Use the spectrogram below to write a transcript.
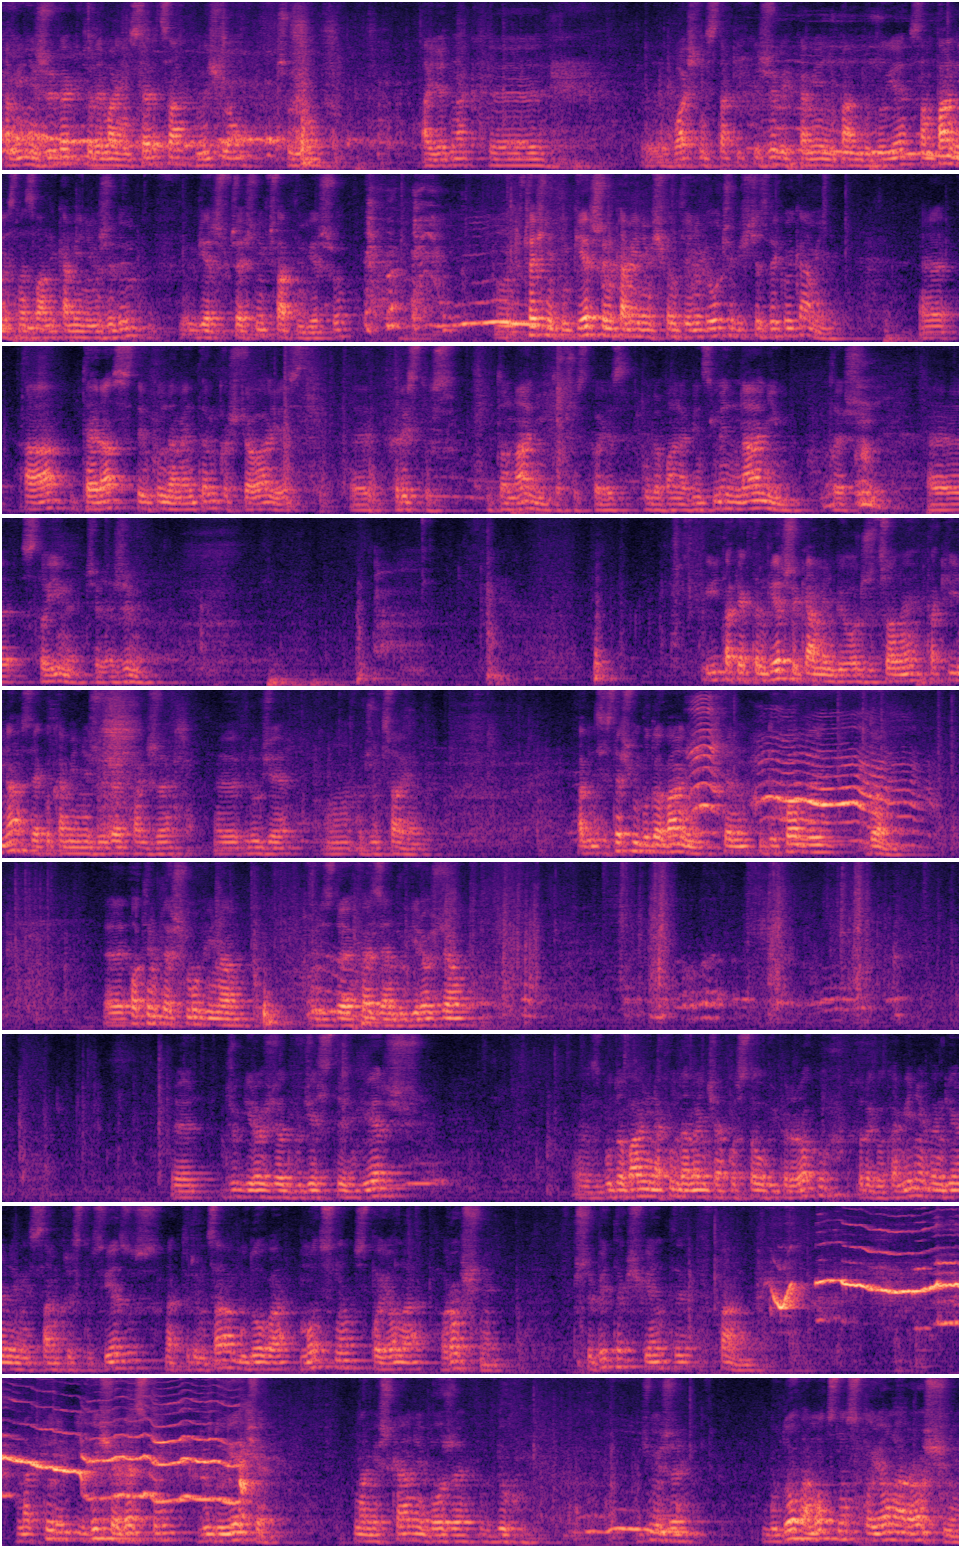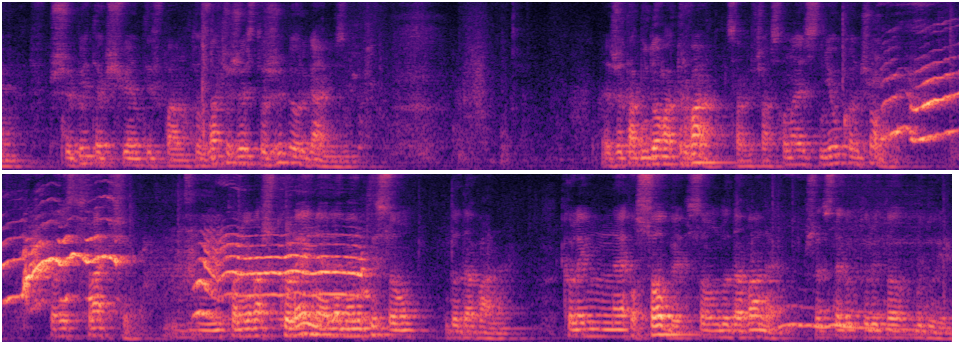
Kamienie żywe, które mają serca, myślą, czują, a jednak e, e, właśnie z takich żywych kamieni Pan buduje. Sam Pan jest nazwany kamieniem żywym, wiersz wcześniej, w czwartym wierszu. Wcześniej tym pierwszym kamieniem świątyni był oczywiście zwykły kamień. E, A teraz tym fundamentem Kościoła jest Chrystus. I to na Nim to wszystko jest budowane, więc my na Nim też stoimy, czy leżymy. I tak jak ten pierwszy kamień był odrzucony, tak i nas jako kamienie żywe także e, ludzie mm, odrzucają. A więc jesteśmy budowani w ten duchowy dom. E, O tym też mówi nam list do Efezjan, drugi rozdział. Drugi rozdział, 20 wiersz. E, Zbudowani na fundamencie apostołów i proroków, którego kamieniem węgielnym jest sam Chrystus Jezus, na którym cała budowa mocno spojona rośnie przybytek święty w Panu, na którym i wy się wespół budujecie na mieszkanie Boże w duchu. Widzimy, że budowa mocno spojona rośnie przybytek święty w Panu. To znaczy, że jest to żywy organizm. Że ta budowa trwa cały czas. Ona jest nieukończona. To jest w trakcie. Ponieważ kolejne elementy są dodawane kolejne osoby są dodawane przez tego, który to buduje.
